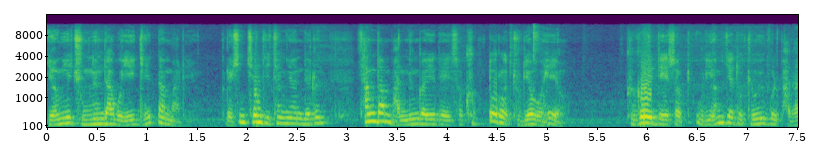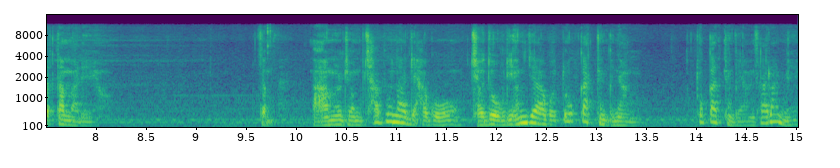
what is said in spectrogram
영이 죽는다고 얘기했단 말이에요. 그리고 신천지 청년들은 상담 받는 거에 대해서 극도로 두려워해요. 그거에 대해서 우리 형제도 교육을 받았단 말이에요. 좀 마음을 좀 차분하게 하고 저도 우리 형제하고 똑같은 그냥 똑같은 그냥 사람이에요.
